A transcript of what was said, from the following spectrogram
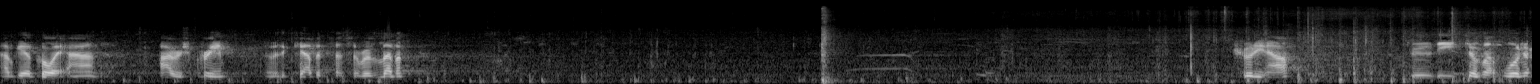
Abigail Coy and Irish Cream with the cabin fence number 11. Trudy now through the chocolate water.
